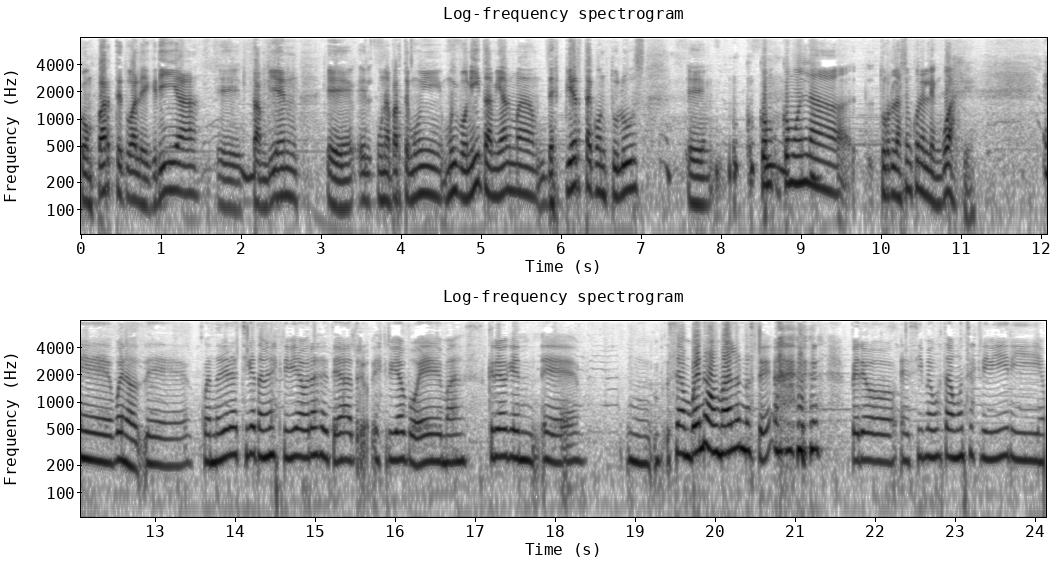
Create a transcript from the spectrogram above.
comparte tu alegría, también eh, una parte muy, muy bonita, mi alma despierta con tu luz. Eh, ¿cómo, es la, tu relación con el lenguaje? Eh, bueno, cuando yo era chica también escribía obras de teatro, escribía poemas. Creo que mm, sean buenos o malos, no sé, pero sí me gusta mucho escribir y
